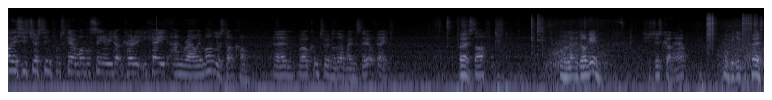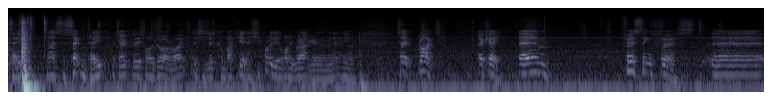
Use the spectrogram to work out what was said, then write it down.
Hi, this is Justin from scalemodelScenery.co.uk and railwaymodellers.com. Um, welcome to another Wednesday update. First off, to let the dog in. She's just gone out. Well, we did the first take, it's the second take, which hopefully this one will do alright, and she's just come back in, and she's probably going to want to go out again in a minute anyway. So, right, okay. Um, first things first. Uh,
